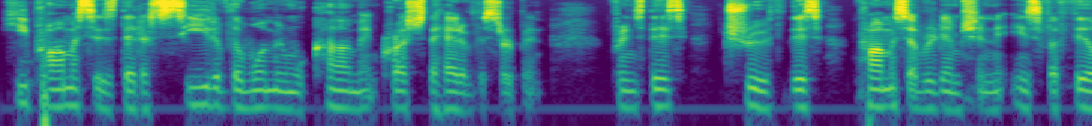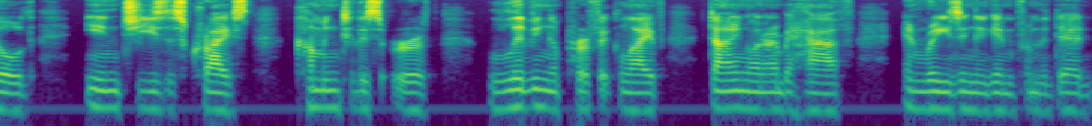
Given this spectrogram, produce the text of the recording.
he promises that a seed of the woman will come and crush the head of the serpent. Friends, this truth, this promise of redemption is fulfilled in Jesus Christ coming to this earth, living a perfect life, dying on our behalf, and raising again from the dead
